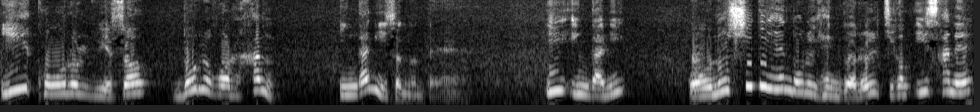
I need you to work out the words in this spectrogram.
이 고를 위해서 노력을 한 인간이 있었는데, 이 인간이 어느 시대에 노력한 거를 지금 이 산에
